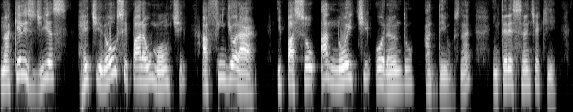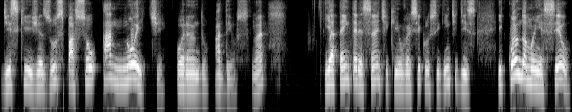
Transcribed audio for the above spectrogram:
Naqueles dias retirou-se para o monte a fim de orar e passou a noite orando a Deus, né? Interessante aqui, diz que Jesus passou a noite orando a Deus, não é? E até interessante que o versículo seguinte diz: E quando amanheceu,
